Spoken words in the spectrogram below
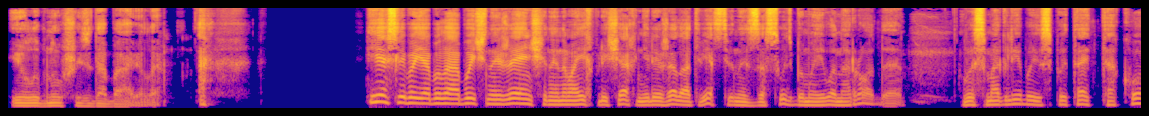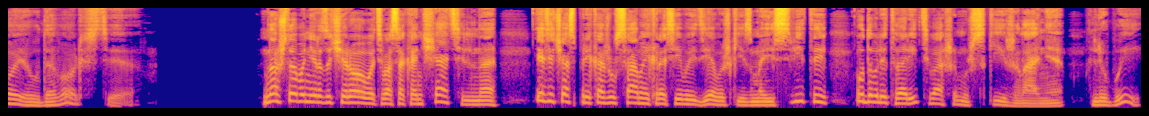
и, улыбнувшись, добавила: "Ах, если бы я была обычной женщиной, на моих плечах не лежала ответственность за судьбы моего народа, вы смогли бы испытать такое удовольствие. Но чтобы не разочаровывать вас окончательно, я сейчас прикажу самой красивой девушке из моей свиты удовлетворить ваши мужские желания, любые,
